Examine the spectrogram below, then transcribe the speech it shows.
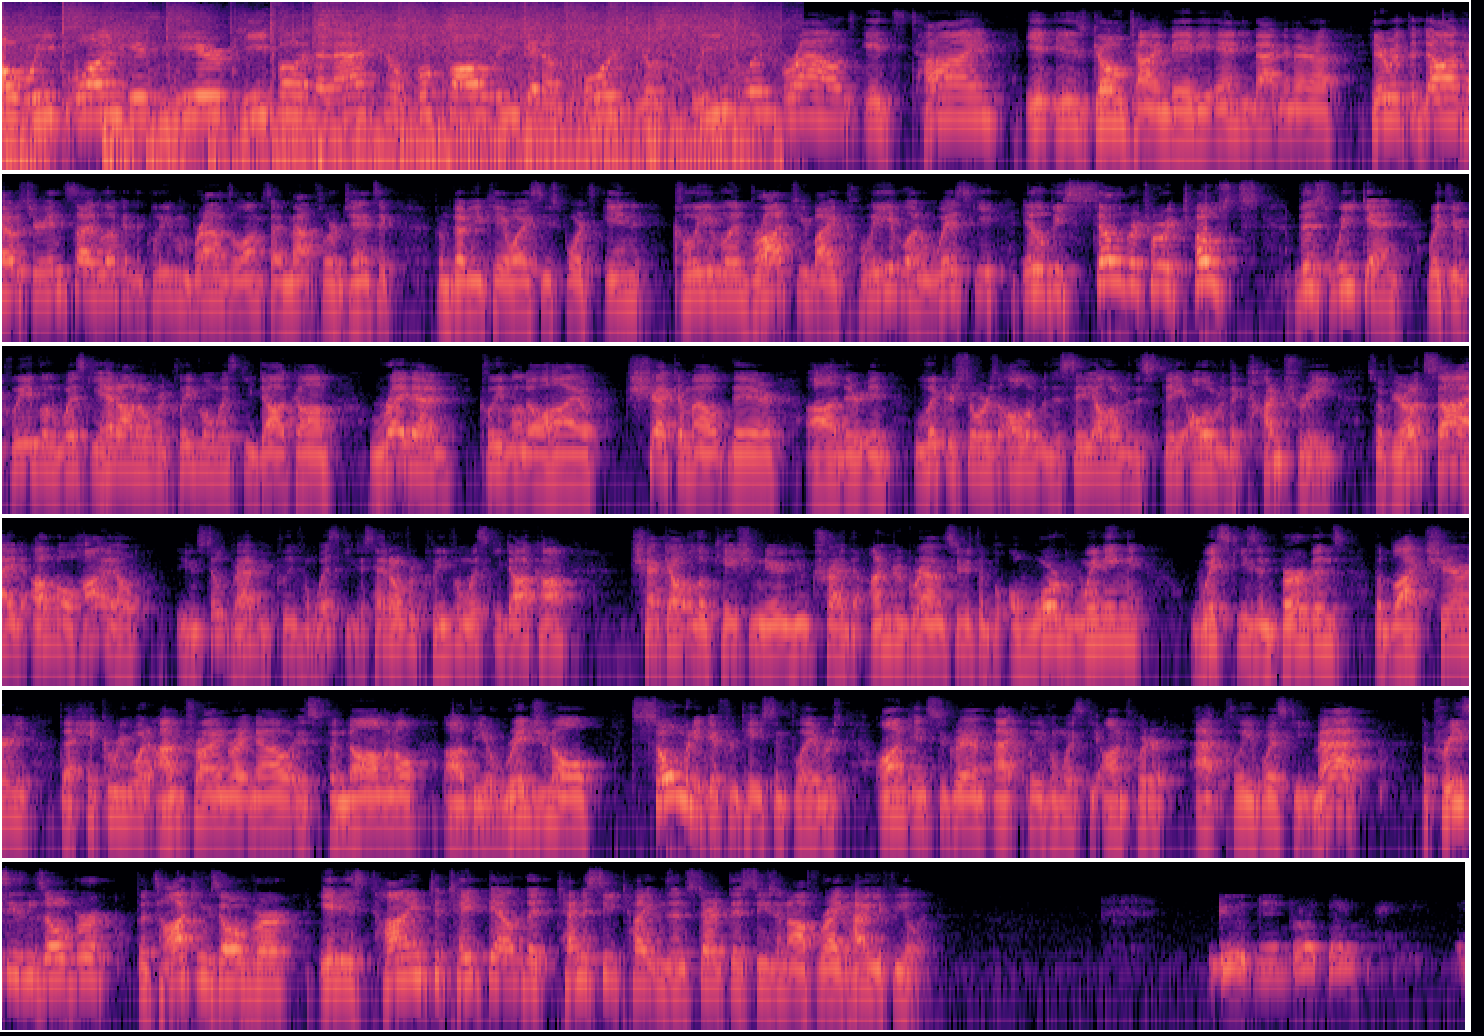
Oh, week one is here, people, in the National Football League, and of course, your Cleveland Browns. It's time. It is go time, baby. Andy McNamara here with the Dawg House, your inside look at the Cleveland Browns alongside Matt Florjancic from WKYC Sports in Cleveland, brought to you by Cleveland Whiskey. It'll be celebratory toasts this weekend with your Cleveland Whiskey. Head on over to clevelandwhiskey.com right out of Cleveland, Ohio. Check them out there. Uh, they're in liquor stores all over the city, all over the state, all over the country. So if you're outside of Ohio, you can still grab your Cleveland whiskey. Just head over to clevelandwhiskey.com. Check out a location near you. Try the Underground Series, the award-winning whiskeys and bourbons. The Black Cherry, the Hickory Wood I'm trying right now is phenomenal. Uh, the original, so many different tastes and flavors on Instagram at Cleveland Whiskey, on Twitter at Cleve Whiskey. Matt, the preseason's over. The talking's over. It is time to take down the Tennessee Titans and start this season off right. How you feeling? Good, man. Probably better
